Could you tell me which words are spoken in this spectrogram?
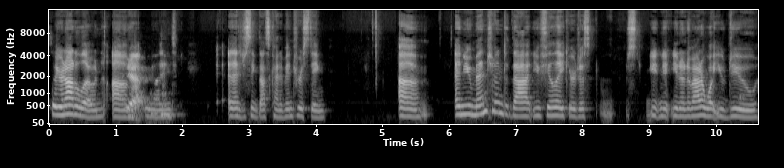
so you're not alone. Um, yeah. and, and I just think that's kind of interesting. Um, and you mentioned that you feel like you're just, you, you know, no matter what you do,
